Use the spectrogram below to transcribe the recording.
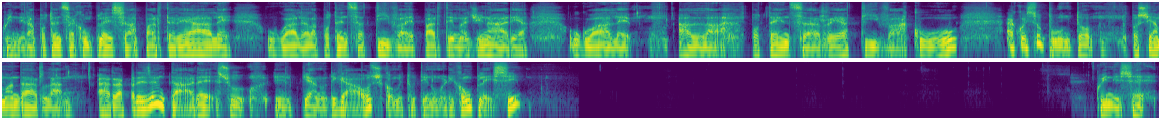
Quindi la potenza complessa a parte reale uguale alla potenza attiva e parte immaginaria uguale alla potenza reattiva Q, a questo punto possiamo andarla a rappresentare sul piano di Gauss come tutti i numeri complessi, Quindi se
